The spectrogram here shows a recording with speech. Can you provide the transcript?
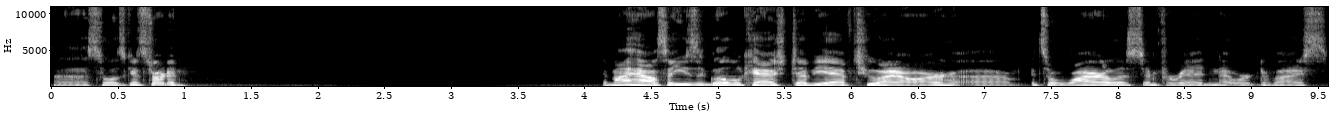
Uh, so let's get started. At my house, I use the Global Cache WF2IR. Uh, um, it's a wireless infrared network device.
